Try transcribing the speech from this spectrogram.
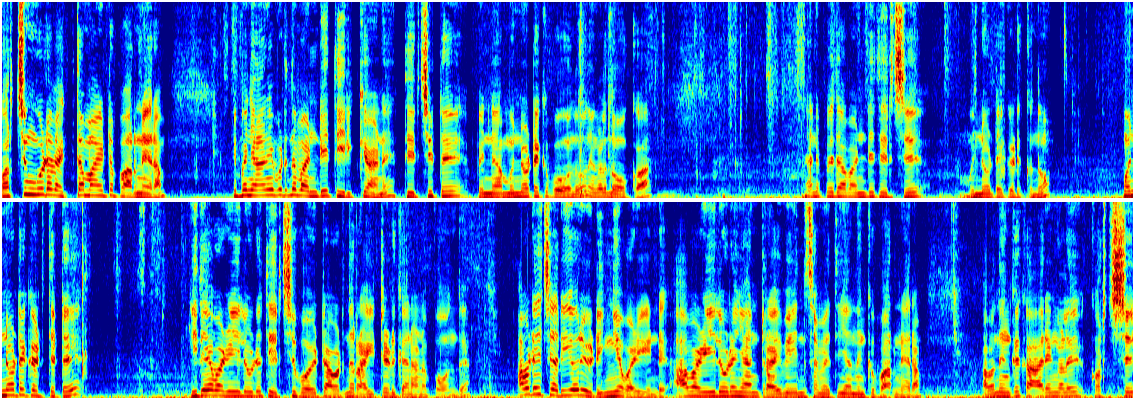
കുറച്ചും കൂടെ വ്യക്തമായിട്ട് പറഞ്ഞുതരാം. ഇപ്പം ഞാൻ ഇവിടുന്ന് വണ്ടി തിരിക്കുകയാണ് തിരിച്ചിട്ട് പിന്നെ മുന്നോട്ടേക്ക് പോകുന്നു. നിങ്ങൾ നോക്കുക. ഞാനിപ്പോൾ ഇതാ വണ്ടി തിരിച്ച് മുന്നോട്ടേക്ക് എടുക്കുന്നു. മുന്നോട്ടേക്ക് എടുത്തിട്ട് ഇതേ വഴിയിലൂടെ തിരിച്ചു പോയിട്ട് അവിടുന്ന് റൈറ്റ് എടുക്കാനാണ് പോകുന്നത് അവിടെ ചെറിയൊരു ഇടുങ്ങിയ വഴിയുണ്ട്. ആ വഴിയിലൂടെ ഞാൻ ഡ്രൈവ് ചെയ്യുന്ന സമയത്ത് ഞാൻ നിങ്ങൾക്ക് പറഞ്ഞുതരാം. അപ്പോൾ നിങ്ങൾക്ക് കാര്യങ്ങൾ കുറച്ച്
